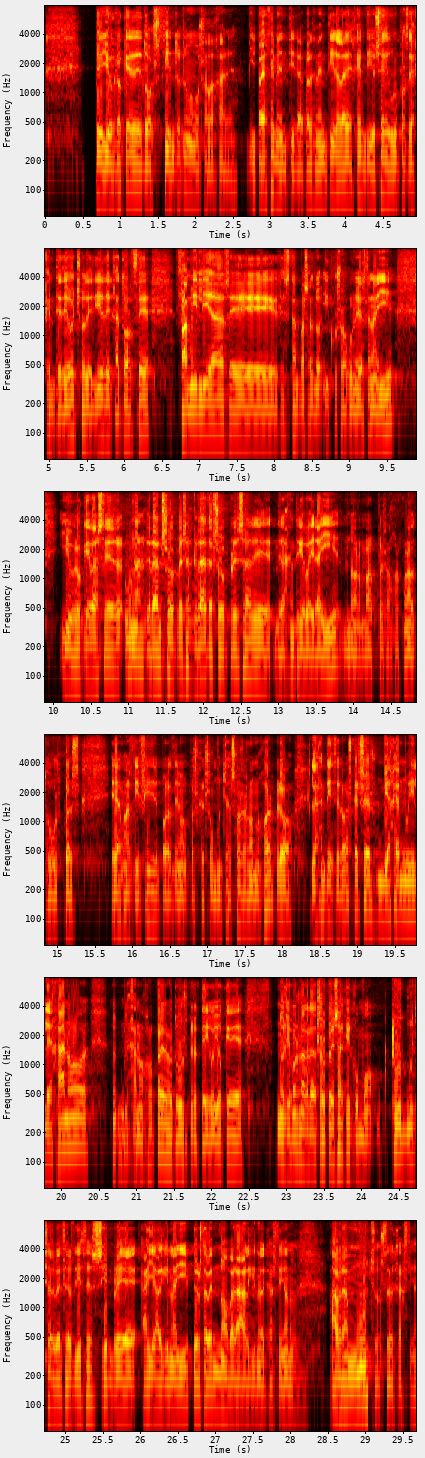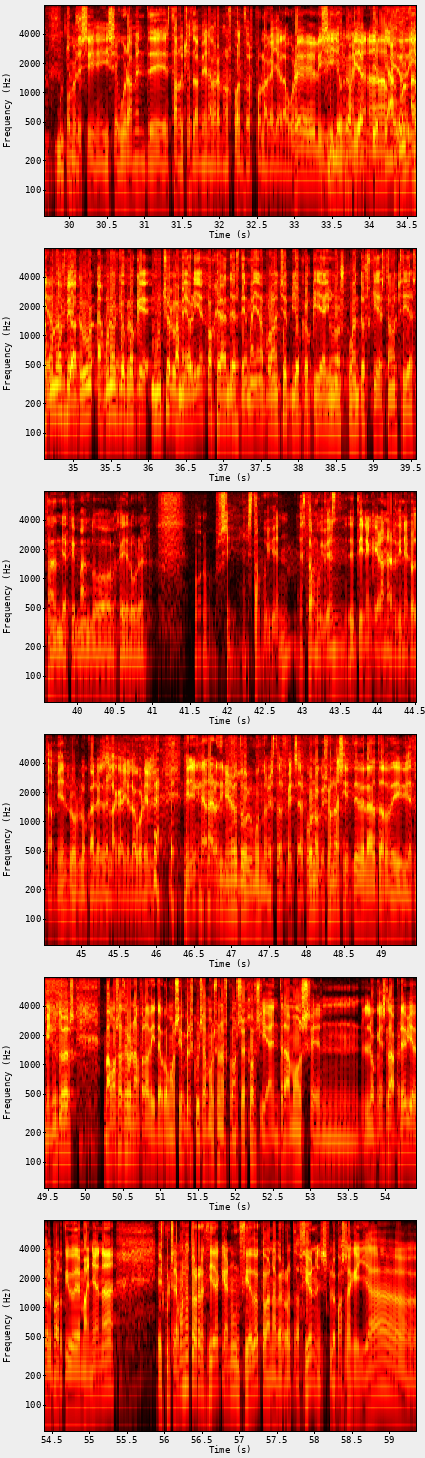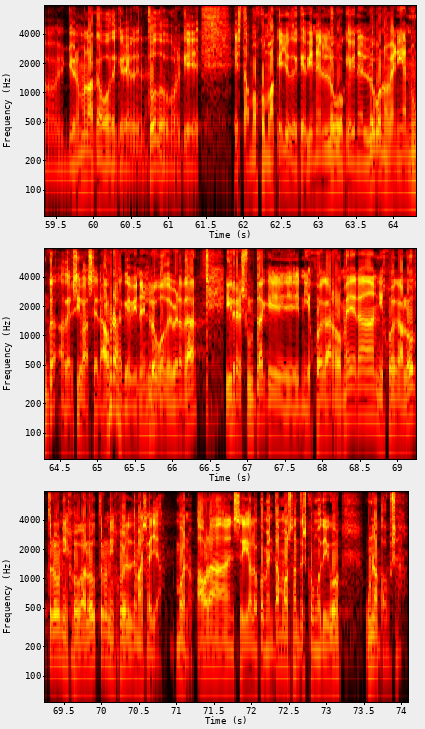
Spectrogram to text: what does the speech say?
pero yo creo que de 200 no vamos a bajar, ¿eh? Y parece mentira, parece mentira la de gente. Yo sé de grupos de gente de 8, de 10, de 14, familias eh, que están pasando, incluso algunos ya están allí. Y yo creo que va a ser una gran sorpresa, grata sorpresa de, la gente que va a ir allí. Normal, pues a lo mejor con autobús pues era más difícil por el tema pues que son muchas horas a lo mejor, pero la gente dice, no, es que eso es un viaje muy lejano, lejano mejor para el autobús, pero te digo yo que nos llevamos una gran sorpresa que como tú muchas veces dices, siempre hay alguien allí, pero esta vez no habrá alguien del Castellón. Habrá muchos del Castellón. Muchos. Hombre, sí, y seguramente esta noche también habrá unos cuantos por la calle Laurel. Y Sí, yo creo que ya- mañana, ya- algunos, yo, también. algunos yo creo que muchos, la mayoría cogerán desde mañana por la noche. Yo creo que ya hay unos cuantos que ya esta noche ya están ya quemando la calle Laurel. Bueno, pues sí, está muy bien, está muy bien. Eh, Tienen que ganar dinero también los locales de la calle Laurel. Tienen que ganar dinero todo el mundo en estas fechas. Bueno, que son las 7 de la tarde y 10 minutos. Vamos a hacer una paradita como siempre, escuchamos unos consejos y ya entramos en lo que es la previa del partido de mañana. Escucharemos a Torrecilla que ha anunciado que van a haber rotaciones. Lo que pasa que ya yo no me lo acabo de creer del todo, porque estamos como aquello de que viene el lobo, que viene el lobo, no venía nunca, a ver si va a ser ahora, que viene el lobo de verdad, y resulta que ni juega Romera, ni juega el otro, ni juega el otro, ni juega el de más allá. Bueno, ahora enseguida lo comentamos, antes, como digo, una pausa.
